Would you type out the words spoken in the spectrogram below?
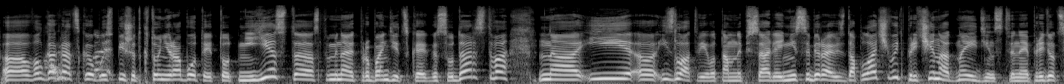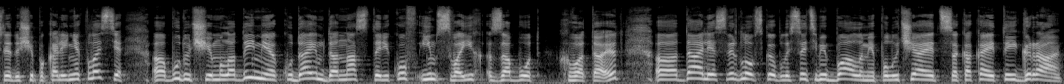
А, Волгоградская область пишет, кто не работает, тот не ест. А, вспоминают про бандитское государство. А, и из Латвии вот нам написали, не собираюсь доплачивать. Причина одна единственная. Придет следующее поколение к власти. Будучи молодыми, куда им до нас, стариков, им своих забот работ хватает. А, далее Свердловская область с этими баллами получается какая-то игра,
